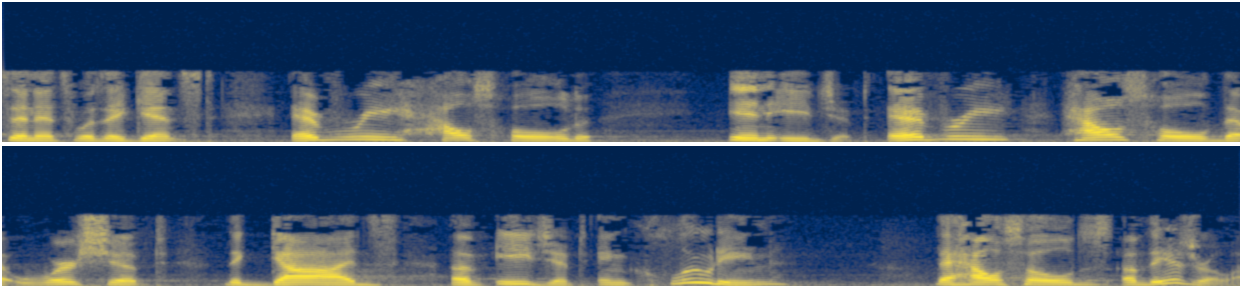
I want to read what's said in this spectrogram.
sentence was against every household in Egypt. Every household that worshiped the gods of Egypt, including the households of the Israelites.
